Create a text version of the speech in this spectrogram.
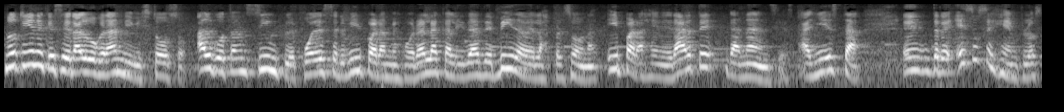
No tiene que ser algo grande y vistoso. Algo tan simple puede servir para mejorar la calidad de vida de las personas y para generarte ganancias. Allí está. Entre esos ejemplos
